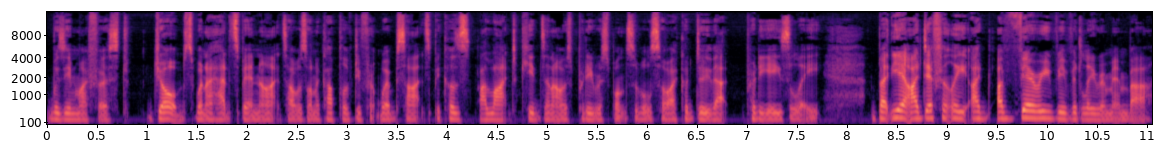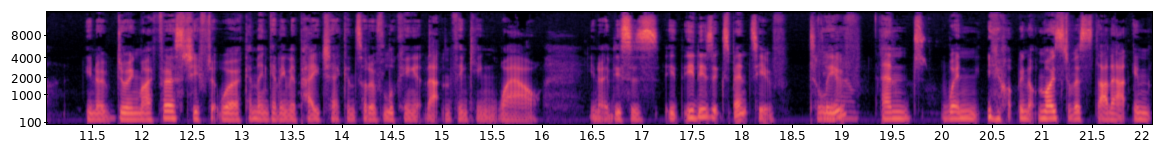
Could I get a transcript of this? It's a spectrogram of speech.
was in my first jobs, when I had spare nights. I was on a couple of different websites because I liked kids and I was pretty responsible, so I could do that pretty easily. But yeah, I definitely, I, I very vividly remember, you know, doing my first shift at work and then getting the paycheck and sort of looking at that and thinking, wow, you know, this is, it, it is expensive to live. Yeah. And when you know, most of us start out in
